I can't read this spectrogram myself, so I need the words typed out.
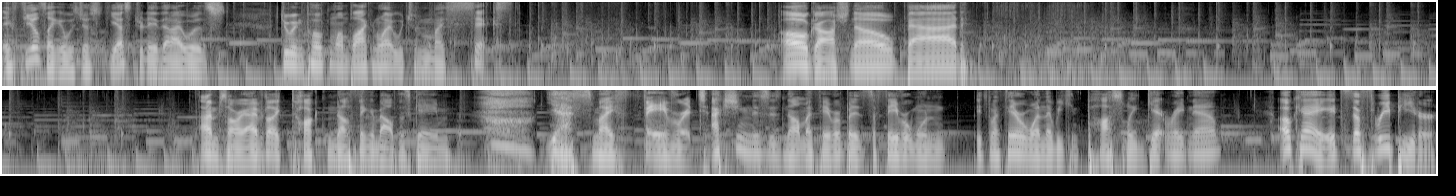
it feels like it was just yesterday that I was doing Pokemon Black and White, which is my sixth. Oh gosh, no, bad. I'm sorry, I've like talked nothing about this game. yes, my favorite. Actually, this is not my favorite, but it's the favorite one. It's my favorite one that we can possibly get right now. Okay, it's the three-peater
